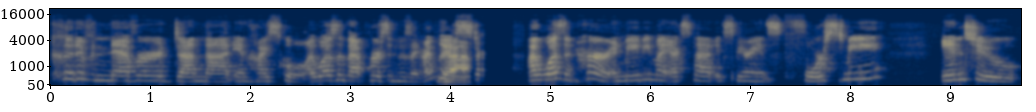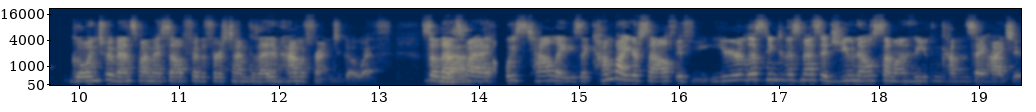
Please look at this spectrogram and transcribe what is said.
could have never done that in high school. I wasn't that person who's like i'm gonna yeah. start. I wasn't her. And maybe my expat experience forced me into going to events by myself for the first time because i didn't have a friend to go with so that's yeah. why I always tell ladies, like, come by yourself. If you're listening to this message, you know someone who you can come and say hi to.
